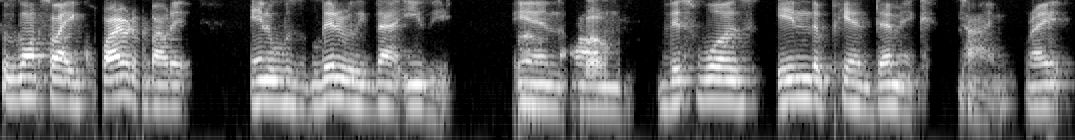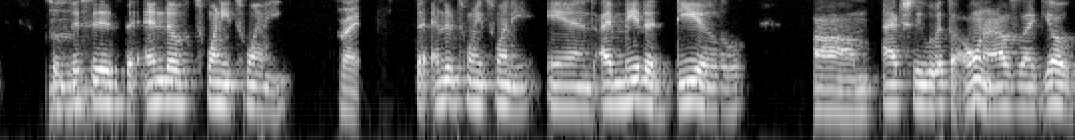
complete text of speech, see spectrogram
what's going on. So I inquired about it, and it was literally that easy. Wow. And um, this was in the pandemic time, right? So this Mm. is the end of 2020, Right. the end of 2020, and I made a deal um actually with the owner. I was like, yo,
